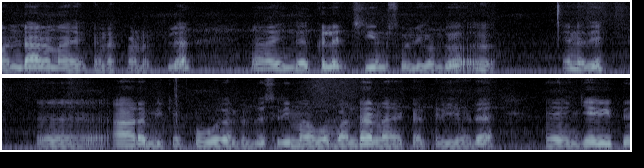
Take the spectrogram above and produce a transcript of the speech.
பண்டாரநாயக்கன காலத்தில் இந்த கிளர்ச்சி என்று சொல்லி கொண்டு என்னது? ஆரம்பிக்க போகுதுன்றது ஸ்ரீமாவு பண்டாரநாயக்கர் தெரியற ஜேவிபி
